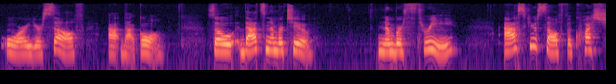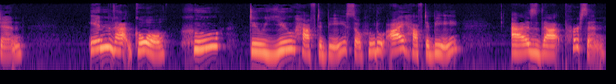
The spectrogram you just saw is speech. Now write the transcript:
or yourself at that goal. So that's number two. Number three, ask yourself the question in that goal, who do you have to be? So, who do I have to be as that person?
